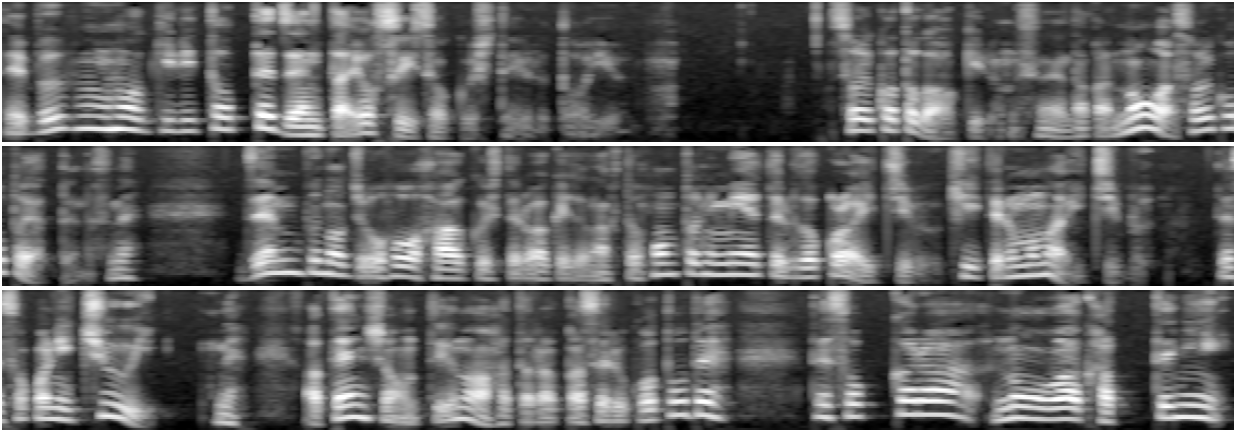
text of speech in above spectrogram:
で部分を切り取って全体を推測しているというそういうことが起きるんですね。だから脳はそういうことをやってるんですね。全部の情報を把握してるわけじゃなくて本当に見えてるところは一部聞いてるものは一部。でそこに注意ねアテンションっていうのを働かせることででそこから脳は勝手に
